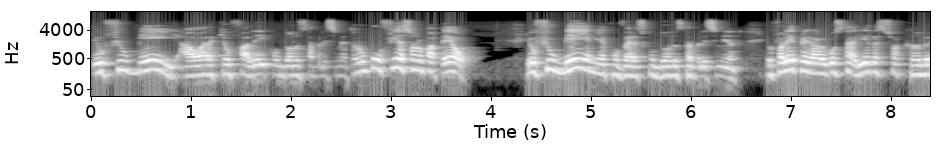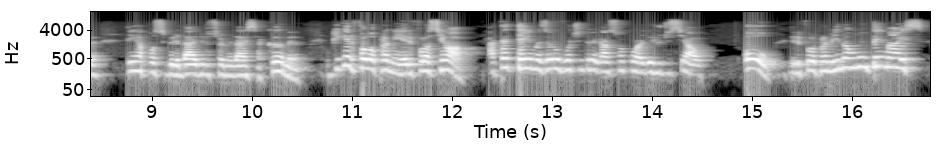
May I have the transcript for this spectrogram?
Eu filmei a hora que eu falei com o dono do estabelecimento. Eu não confia só no papel. Eu filmei a minha conversa com o dono do estabelecimento. Eu falei para ele, ó, eu gostaria dessa sua câmera, tem a possibilidade de o senhor me dar essa câmera? O que, que ele falou para mim? Ele falou assim, ó, até tem, mas eu não vou te entregar a sua ordem judicial. Ou, ele falou para mim, não, não tem mais.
